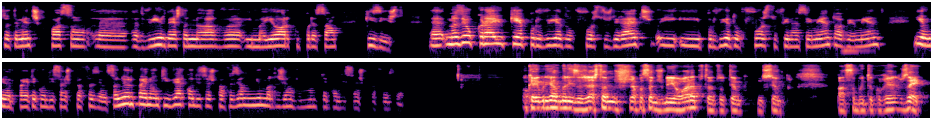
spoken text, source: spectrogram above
tratamentos que possam uh, advir desta nova e maior cooperação que existe. Uh, mas eu creio que é por via do reforço dos direitos e, e, por via do reforço do financiamento, obviamente, e a União Europeia tem condições para fazê-lo. Se a União Europeia não tiver condições para fazê-lo, nenhuma região do mundo tem condições para fazê-lo. Ok, obrigado Marisa. Já estamos, já passamos meia hora, portanto o tempo, como sempre, passa muito a correr. José,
